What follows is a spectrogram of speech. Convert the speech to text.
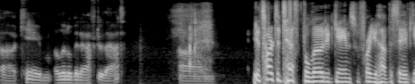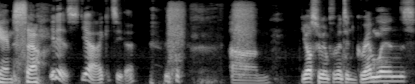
uh, came a little bit after that. Um, it's hard to test the loaded games before you have the saved games, so it is. Yeah, I could see that. um, you also implemented Gremlins.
